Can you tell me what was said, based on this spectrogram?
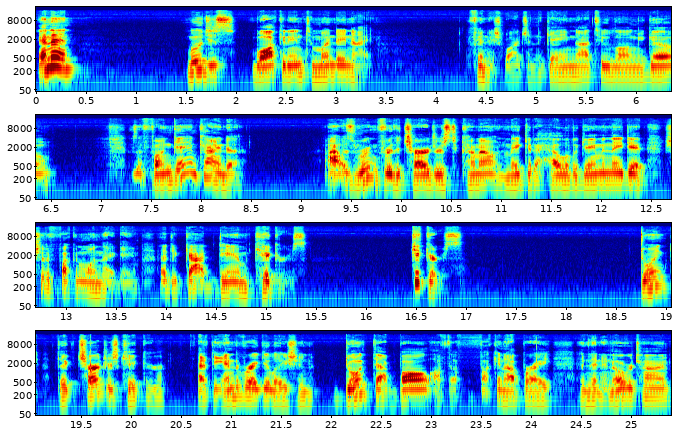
And then we'll just walk it into Monday night. Finished watching the game not too long ago. It was a fun game, kinda. I was rooting for the Chargers to come out and make it a hell of a game, and they did. Should have fucking won that game. Had the goddamn kickers. Kickers. Doinked the Chargers kicker at the end of regulation, doinked that ball off the fucking upright, and then in overtime,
